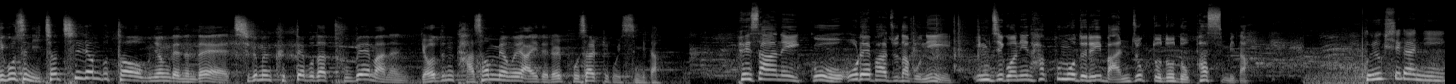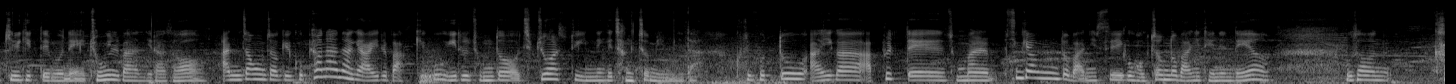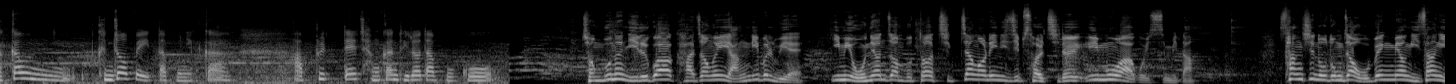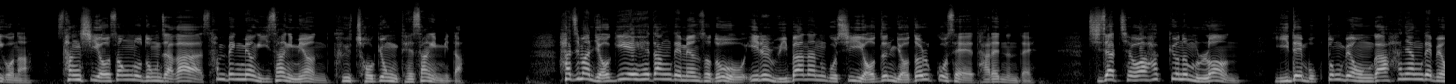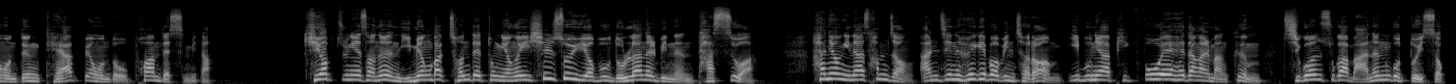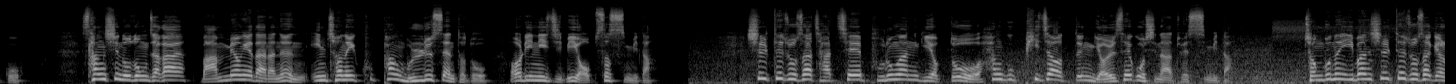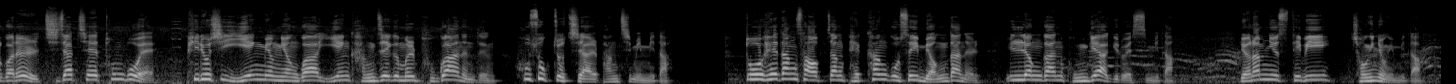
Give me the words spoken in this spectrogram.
이곳은 2007년부터 운영됐는데 지금은 그때보다 두 배 많은 85명의 아이들을 보살피고 있습니다. 회사 안에 있고 오래 봐주다 보니 임직원인 학부모들의 만족도도 높았습니다. 보육 시간이 길기 때문에 종일반이라서 안정적이고 편안하게 아이를 맡기고 일을 좀 더 집중할 수 있는 게 장점입니다. 그리고 또 아이가 아플 때 정말 신경도 많이 쓰이고 걱정도 많이 되는데요. 우선 가까운 근접에 있다 보니까 아플 때 잠깐 들여다보고 정부는 일과 가정의 양립을 위해 이미 5년 전부터 직장 어린이집 설치를 의무화하고 있습니다. 상시 노동자 500명 이상이거나 상시 여성 노동자가 300명 이상이면 그 적용 대상입니다. 하지만 여기에 해당되면서도 이를 위반한 곳이 88곳에 달했는데 지자체와 학교는 물론 이대 목동병원과 한양대병원 등 대학병원도 포함됐습니다. 기업 중에서는 이명박 전 대통령의 실소유 여부 논란을 빚는 다스와 한영이나 삼정, 안진 회계법인처럼 이 분야 빅4에 해당할 만큼 직원 수가 많은 곳도 있었고 상시 노동자가 만 명에 달하는 인천의 쿠팡 물류센터도 어린이집이 없었습니다. 실태조사 자체에 불응한 기업도 한국 피자헛 등 13곳이나 됐습니다. 정부는 이번 실태 조사 결과를 지자체에 통보해 필요시 이행 명령과 이행 강제금을 부과하는 등 후속 조치할 방침입니다. 또 해당 사업장 101곳의 명단을 1년간 공개하기로 했습니다. 연합뉴스TV 정인용입니다.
